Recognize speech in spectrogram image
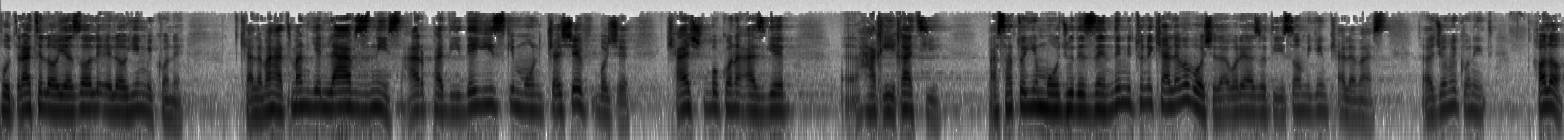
قدرت لایزال الهی می‌کنه. کلمه حتما یه لفظ نیست. هر پدیده است که منکشف باشه. کشف بکنه از یه حقیقتی. پس حتی یه موجود زنده می‌تونه کلمه باشه. درباره حضرت عیسی میگیم کلمه است. توجه می‌کنید. حالا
